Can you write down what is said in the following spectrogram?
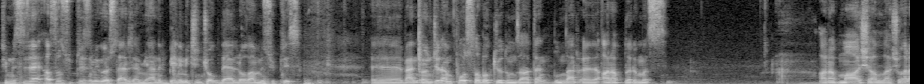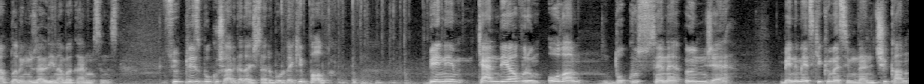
Şimdi size asıl sürprizimi göstereceğim. Yani benim için çok değerli olan bir sürpriz. Ee, ben önceden posta bakıyordum zaten. Bunlar e, Araplarımız. Arap maşallah şu Arapların güzelliğine bakar mısınız? Sürpriz bu kuş arkadaşlar. Buradaki bal. Benim kendi yavrum olan 9 sene önce benim eski kümesimden çıkan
